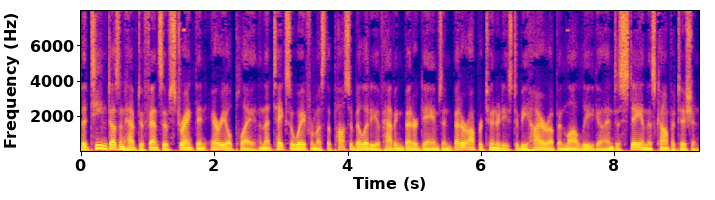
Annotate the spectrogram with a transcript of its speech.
The team doesn't have defensive strength in aerial play, and that takes away from us the possibility of having better games and better opportunities to be higher up in La Liga and to stay in this competition,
